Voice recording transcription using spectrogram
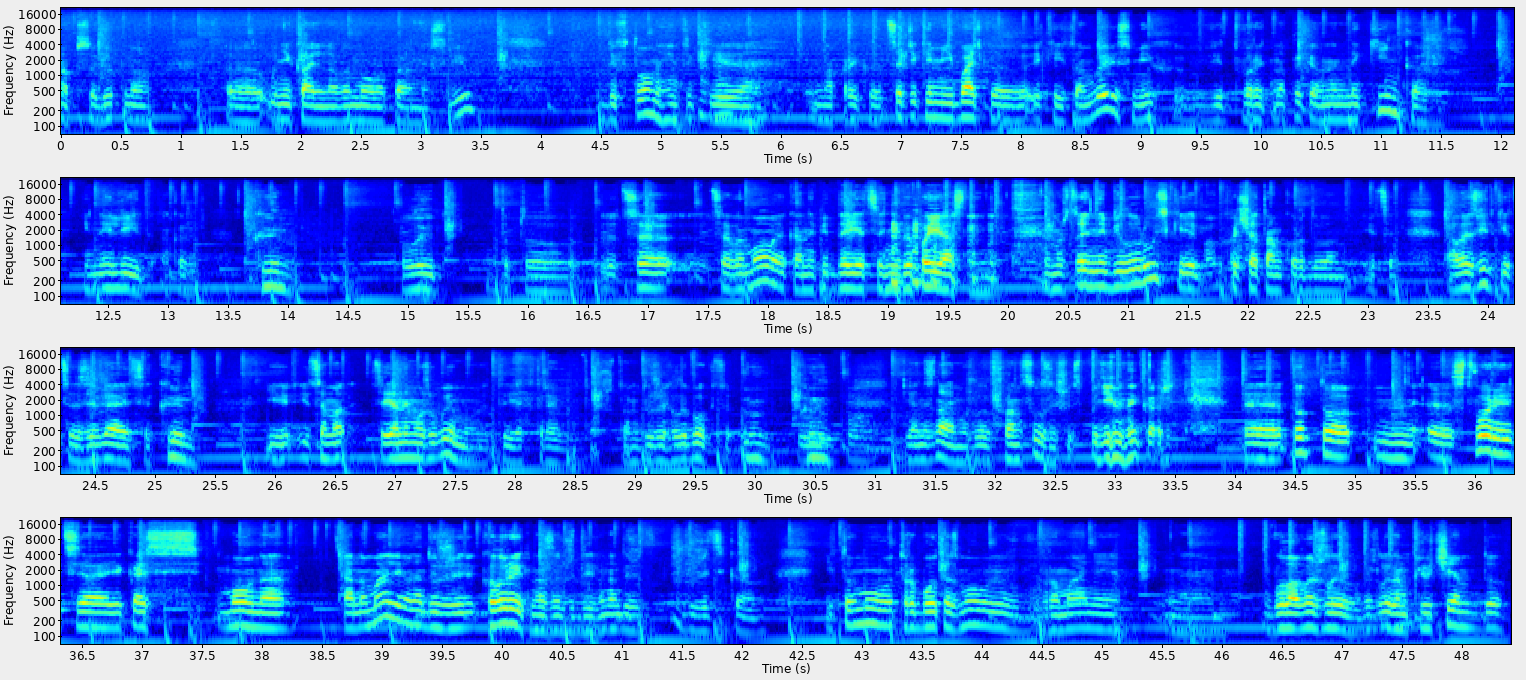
абсолютно унікальна вимова певних слів. Дифтонги такі. Наприклад, це тільки мій батько, який там виріс, міг відтворити, наприклад, вони не кінь кажуть і не лід, а кажуть кин, лид. Тобто це, це вимова, яка не піддається ніби поясненню. Тому що це не білоруське, хоча там кордон, і це. Але звідки це з'являється кин? І, і це, це я не можу вимовити як треба, тому що там дуже глибоко це. Я не знаю, можливо, французи щось подібне кажуть. Е, тобто е, створюється якась мовна аномалія, вона дуже колоритна завжди, вона дуже, дуже цікава. І тому от робота з мовою в романі е, була важлива, важливим ключем до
